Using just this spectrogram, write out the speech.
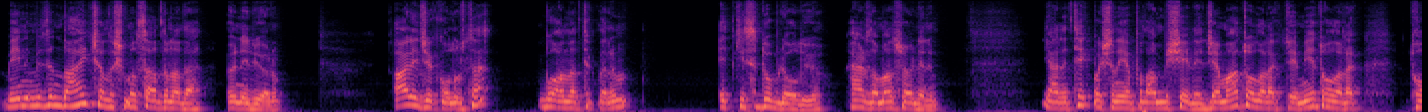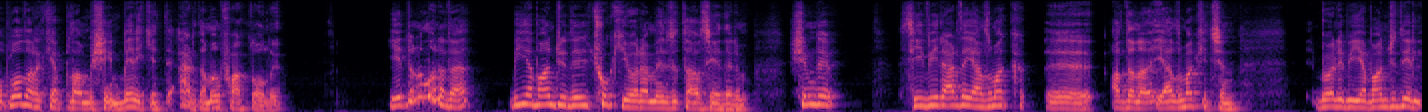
beynimizin daha iyi çalışması adına da öneriyorum. Ailecek olursa bu anlattıklarım etkisi duble oluyor. Her zaman söylerim. Yani tek başına yapılan bir şeyle cemaat olarak, cemiyet olarak, toplu olarak yapılan bir şeyin bereketi her zaman farklı oluyor. 7 numarada bir yabancı dili çok iyi öğrenmenizi tavsiye ederim. Şimdi CV'lerde yazmak e, adına yazmak için böyle bir yabancı dil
